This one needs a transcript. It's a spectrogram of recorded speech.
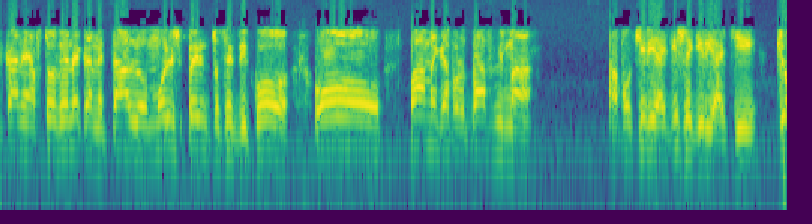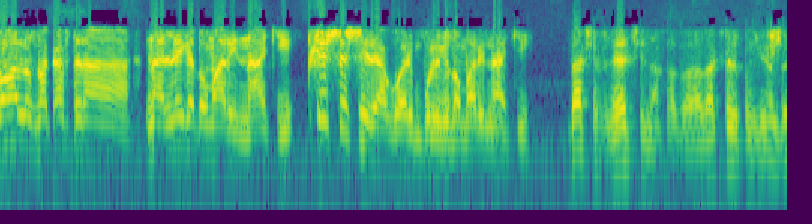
έκανε αυτό, δεν έκανε τ' άλλο, μόλις παίρνει το θετικό, ο, πάμε για πρωτάθλημα από Κυριακή σε Κυριακή και ο άλλος να κάθεται να, να λέει για το Μαρινάκι. Ποιος είσαι εσύ, ρε αγόρι μου, που λέει για το Μαρινάκι; Εντάξει, φίλε, έτσι είναι αυτά τώρα. Δεν ξέρεις πώς γίνεται.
